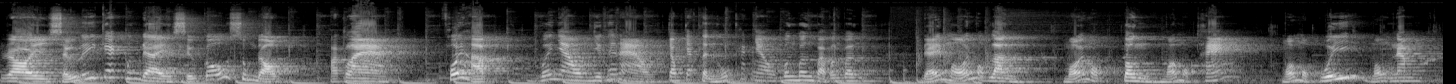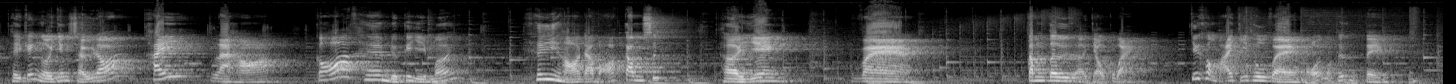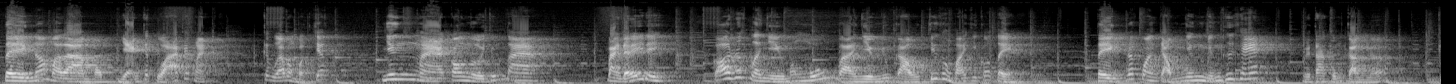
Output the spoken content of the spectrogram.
rồi xử lý các vấn đề sự cố xung đột hoặc là phối hợp với nhau như thế nào trong các tình huống khác nhau vân vân và vân vân. Để mỗi một lần mỗi một tuần mỗi một tháng mỗi một quý, mỗi một năm, thì cái người nhân sự đó thấy là họ có thêm được cái gì mới. Khi họ đã bỏ công sức, thời gian và tâm tư ở chỗ của bạn, chứ không phải chỉ thu về mỗi một thứ một tiền. Tiền nó mà là một dạng kết quả các bạn, kết quả bằng vật chất. Nhưng mà con người chúng ta, bạn để ý đi, có rất là nhiều mong muốn và nhiều nhu cầu, chứ không phải chỉ có tiền. Tiền rất quan trọng, nhưng những thứ khác người ta cũng cần nữa.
